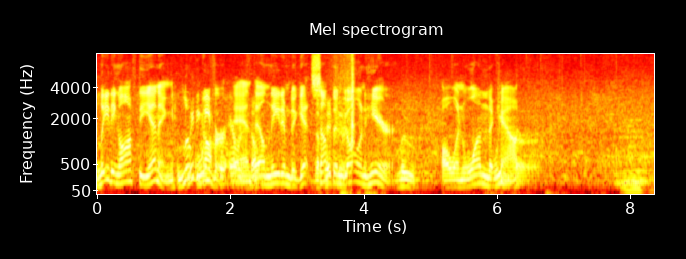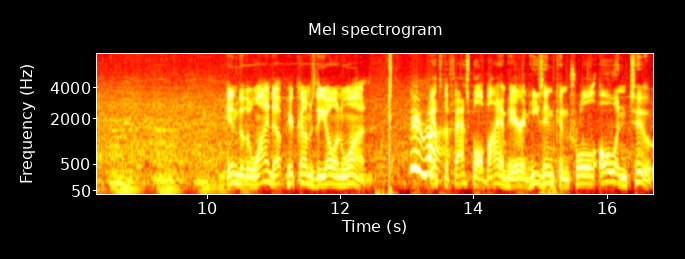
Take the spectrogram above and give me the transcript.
Leading off the inning, Luke Leading Weaver, and they'll need him to get the something pitcher. going here. Luke 0-1 the count. Into the windup, here comes the 0-1. Gets the fastball by him here, and he's in control 0-2.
